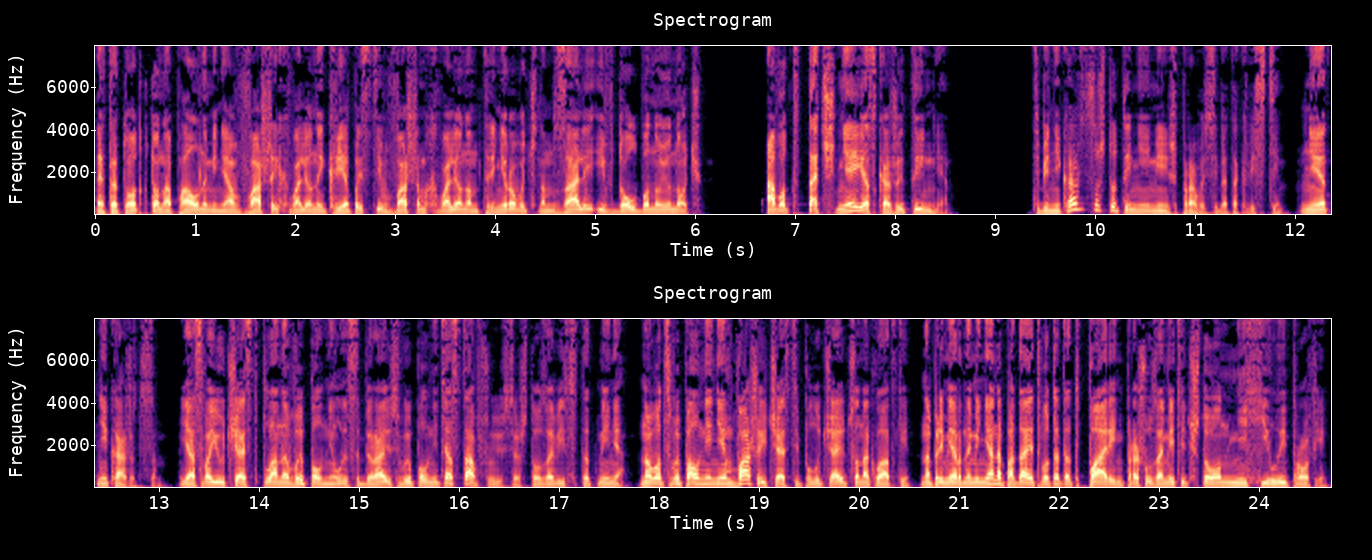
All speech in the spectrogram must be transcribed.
«Это тот, кто напал на меня в вашей хваленой крепости, в вашем хваленом тренировочном зале и в долбаную ночь. А вот точнее скажи ты мне. Тебе не кажется, что ты не имеешь права себя так вести? Нет, не кажется. Я свою часть плана выполнил и собираюсь выполнить оставшуюся, что зависит от меня. Но вот с выполнением вашей части получаются накладки. Например, на меня нападает вот этот парень, прошу заметить, что он нехилый профи.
